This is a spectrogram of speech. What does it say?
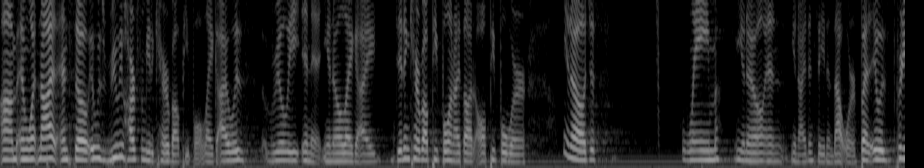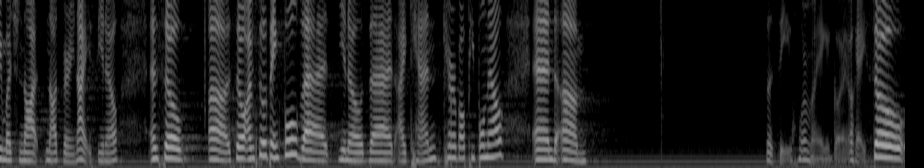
um, and whatnot. And so it was really hard for me to care about people. Like I was really in it, you know, like I didn't care about people and I thought all people were, you know, just lame, you know, and you know, I didn't say it in that word, but it was pretty much not not very nice, you know. And so uh, so I'm so thankful that you know that I can care about people now, and um, let's see, where am I going? Okay, so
